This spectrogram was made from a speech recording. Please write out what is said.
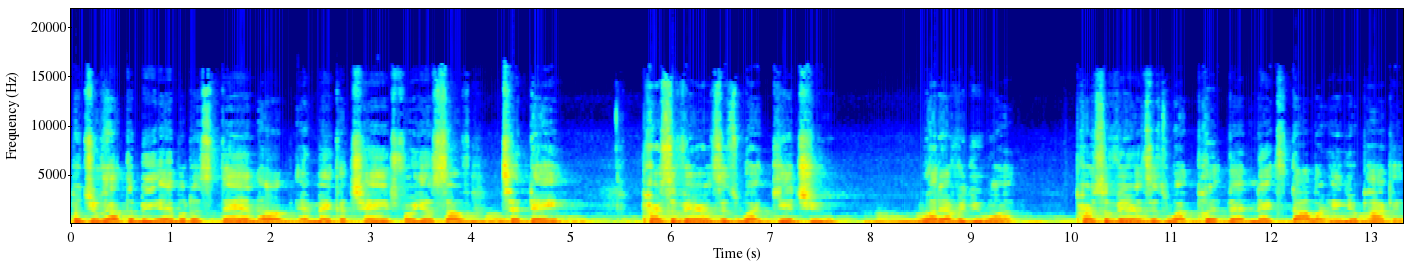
But you have to be able to stand up and make a change for yourself today. Perseverance is what gets you whatever you want. Perseverance is what put that next dollar in your pocket.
